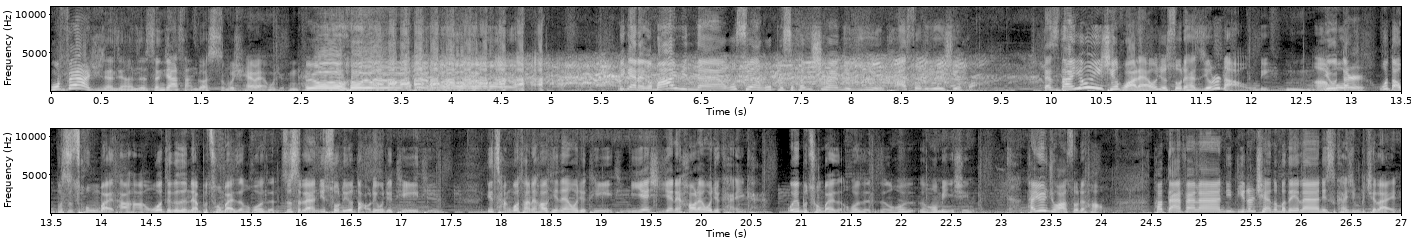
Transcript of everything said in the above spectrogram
我反而就像这样子，身家上个四五千万，我就很开心。你看那个马云呢？我虽然我不是很喜欢就引用他说的有一些话，但是他有一些话呢，我就说的还是有点道理。嗯，有点儿。我倒不是崇拜他哈，我这个人呢不崇拜任何人，只是呢你说的有道理我就听一听，你唱歌唱的好听呢我就听一听，你演戏演的好呢我就看一看，我也不崇拜任何人，任何任何明星。他有一句话说得好，他但凡呢你滴点儿钱都没得呢，你是开心不起来的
